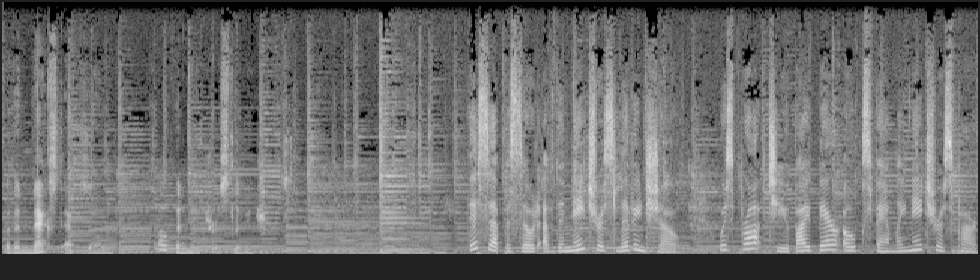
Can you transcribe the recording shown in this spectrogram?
for the next episode of the Naturist Living Show. This episode of the Naturist Living Show was brought to you by Bare Oaks Family Naturist Park.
